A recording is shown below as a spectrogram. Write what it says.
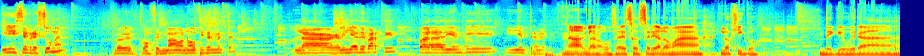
Y se presume, creo que confirmado o no oficialmente, la habilidad de party para D&D y entre medio. No, claro, pues eso sería lo más lógico. De que hubiera.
